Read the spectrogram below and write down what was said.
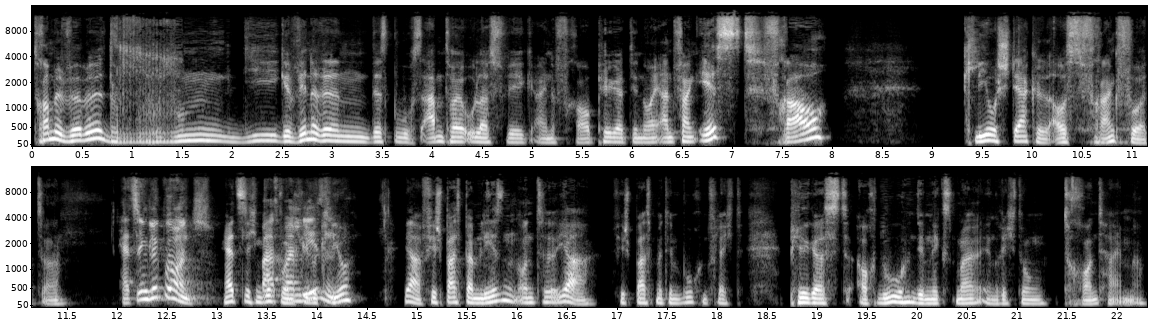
Trommelwirbel, die Gewinnerin des Buchs Abenteuer Olafsweg, eine Frau pilgert den Neuanfang, ist Frau Clio Stärkel aus Frankfurt. Herzlichen Glückwunsch. Herzlichen Spaß Glückwunsch, liebe Clio. Ja, viel Spaß beim Lesen und äh, ja, viel Spaß mit dem Buch und vielleicht pilgerst auch du demnächst mal in Richtung Trondheim.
